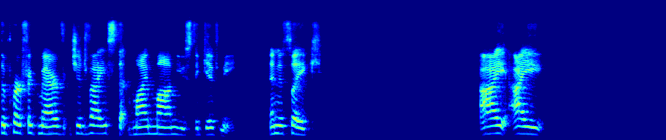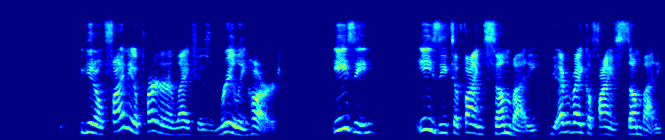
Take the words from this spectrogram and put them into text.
the perfect marriage advice that my mom used to give me. And it's like, I, I, you know, finding a partner in life is really hard. Easy, easy to find somebody. Everybody can find somebody,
